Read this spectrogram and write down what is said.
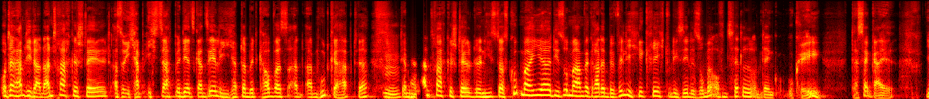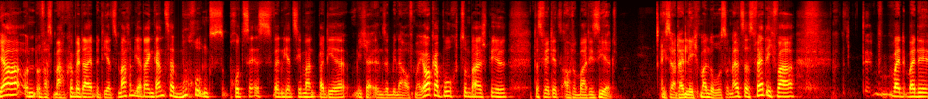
Und dann haben die da einen Antrag gestellt. Also ich habe, ich sag, bin jetzt ganz ehrlich, ich habe damit kaum was an, am Hut gehabt. Ja. Mhm. Die haben einen Antrag gestellt und dann hieß das, guck mal hier, die Summe haben wir gerade bewilligt gekriegt und ich sehe eine Summe auf dem Zettel und denke, okay, das ist ja geil. Ja, und, und was machen können wir da mit dir jetzt machen? Ja, dein ganzer Buchungsprozess, wenn jetzt jemand bei dir, Michael, ein Seminar auf Mallorca bucht zum Beispiel, das wird jetzt automatisiert. Ich sage, dann leg mal los. Und als das fertig war, meine, meine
